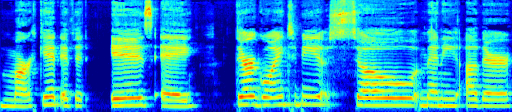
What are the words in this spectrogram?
market, if it is a there are going to be so many other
